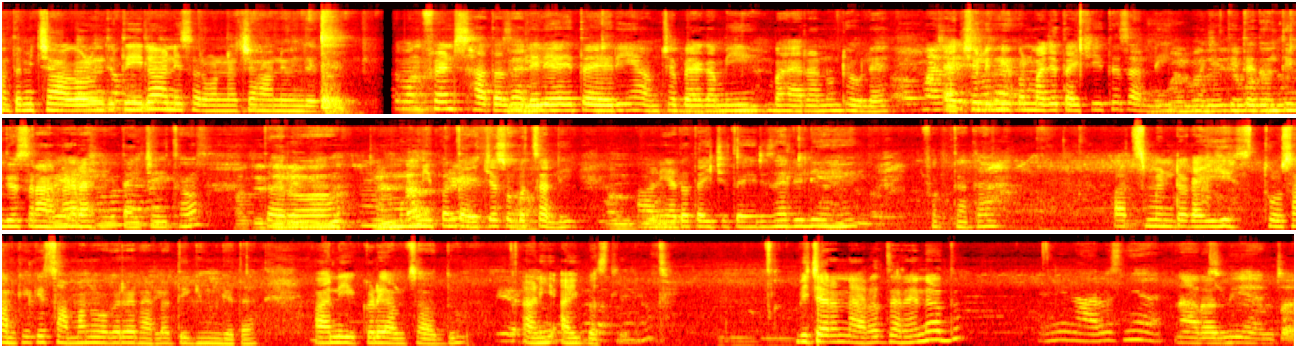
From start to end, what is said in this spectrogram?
आता मी चहा गाळून देते हिला आणि सर्वांना चहा नेऊन देते. तर मग फ्रेंड्स आता झालेली आहे तयारी. आमच्या बॅग आम्ही बाहेर आणून ठेवल्या आहे ॲक्च्युली मी पण माझ्या ताईच्या इथे चालली. म्हणजे तिथे दोन तीन दिवस राहणार आहे ताईच्या इथं. तर मग मी पण ताईच्यासोबत चालली. आणि आता ताईची तयारी झालेली आहे. फक्त आता पाच मिनटं काही थोडंसं आणखी काही सामान वगैरे राहिलं ते घेऊन घेतात. आणि इकडे आमचा अदू आणि आई बसलेली बिचारा नाराज झालाय ना अदू नाराज नाही आहे. नाराज नाही आहे आमचा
